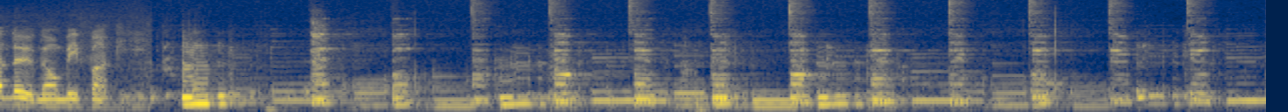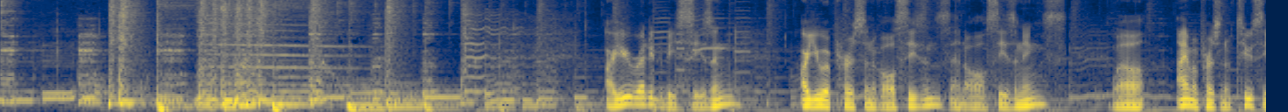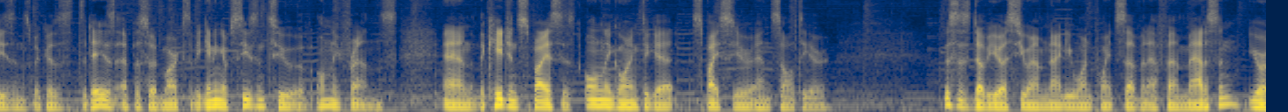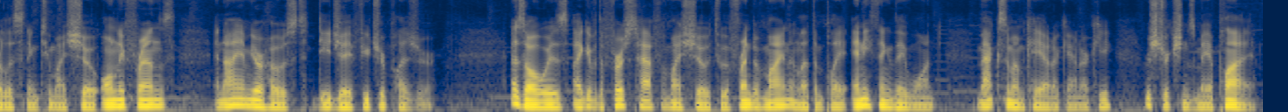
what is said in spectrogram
I do gonna be funky. Are you ready to be seasoned? Are you a person of all seasons and all seasonings? Well, I am a person of two seasons because today's episode marks the beginning of season two of Only Friends, and the Cajun spice is only going to get spicier and saltier. This is WSUM 91.7 FM Madison. You are listening to my show Only Friends, and I am your host, DJ Future Pleasure. As always, I give the first half of my show to a friend of mine and let them play anything they want. Maximum chaotic anarchy. Restrictions may apply.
